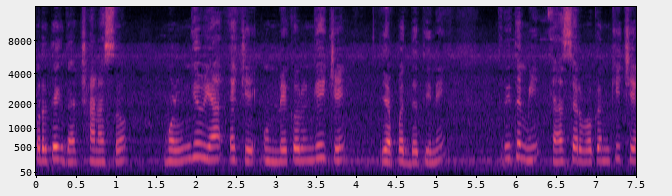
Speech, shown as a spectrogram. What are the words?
परत एकदा छान असं मळून घेऊया. याचे उंडे करून घ्यायचे या पद्धतीने. तर इथं मी या सर्व कणकीचे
